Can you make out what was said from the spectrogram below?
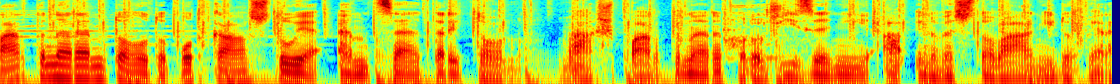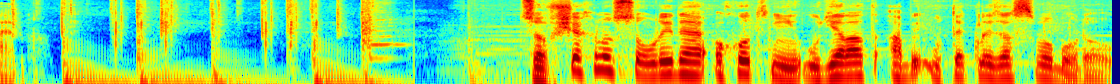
Partnerem tohoto podcastu je MC Triton, váš partner pro řízení a investování do firem. Co všechno jsou lidé ochotní udělat, aby utekli za svobodou?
